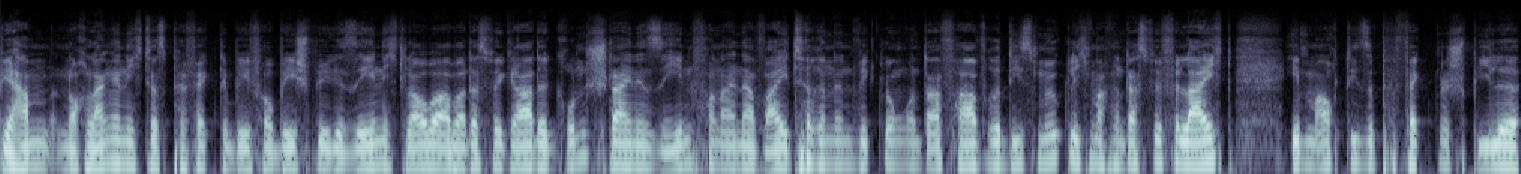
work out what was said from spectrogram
wir haben noch lange nicht das perfekte BVB-Spiel gesehen. Ich glaube aber, dass wir gerade Grundsteine sehen von einer weiteren Entwicklung unter Favre, die es möglich machen, dass wir vielleicht eben auch diese perfekten Spiele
